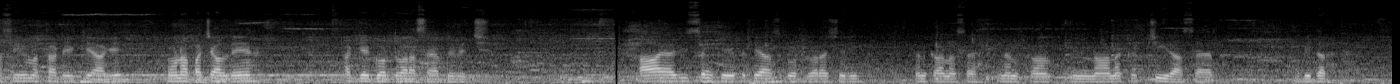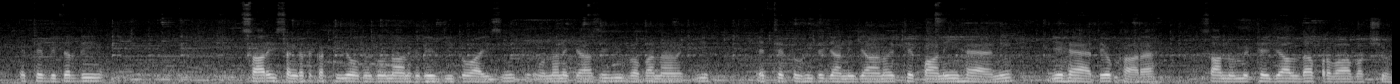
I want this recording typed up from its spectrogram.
ਅਸੀਂ ਵੀ ਮੱਥਾ ਟੇਕ ਕੇ ਆ ਗਏ। ਹੁਣ ਆਪਾਂ ਚੱਲਦੇ ਆਂ। ਅੱਗੇ ਗੁਰਦੁਆਰਾ ਸਾਹਿਬ ਦੇ ਵਿੱਚ। ਆ ਆ ਜੀ ਸੰਖੇਪ ਇਤਿਹਾਸ ਗੁਰਦੁਆਰਾ ਸ਼੍ਰੀ ਨਨਕਾਣਾ ਸਾਹਿਬ ਨਨਕਾ ਨਾਨਕ ਚੀਰਾ ਸਾਹਿਬ, ਬਿਦਰ। ਇੱਥੇ ਬਿਦਰ ਦੀ ਸਾਰੀ ਸੰਗਤ ਇਕੱਠੀ ਹੋ ਕੇ ਗੁਰੂ ਨਾਨਕ ਦੇਵ ਜੀ ਤੋਂ ਆਈ ਸੀ ਤੇ ਉਹਨਾਂ ਨੇ ਕਿਹਾ ਸੀ ਵੀ ਬਾਬਾ ਨਾਨਕ ਜੀ, ਇੱਥੇ ਤੁਸੀਂ ਤੇ ਜਾਨੀ ਜਾਣੋ ਇੱਥੇ ਪਾਣੀ ਹੈ ਨਹੀਂ, ਜੇ ਹੈ ਤੇ ਉਹ ਖਾਰਾ ਹੈ। ਸਾਨੂੰ ਮਿੱਠੇ ਜਲ ਦਾ ਪ੍ਰਵਾਹ ਬਖਸ਼ੋ।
